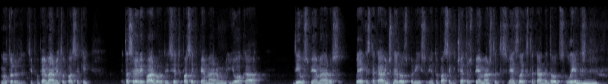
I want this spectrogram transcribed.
nu, tur, ķipa, piemēram, ja tu pasaki, tas ir arī pārbaudīts, ja tu pasaki, piemēram, jokā divus piemērus, liekas, kā viņš nedaudz par īsu. Ja tu pasaki četrus piemērus, tad tas viens liekas nedaudz liekas. Mm -hmm.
